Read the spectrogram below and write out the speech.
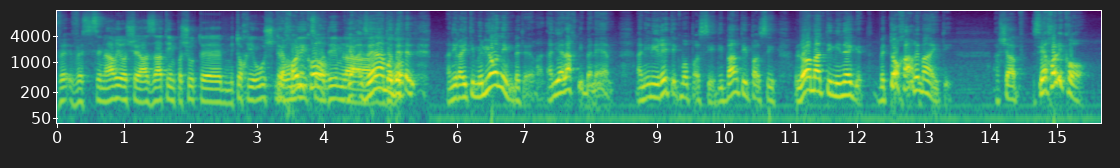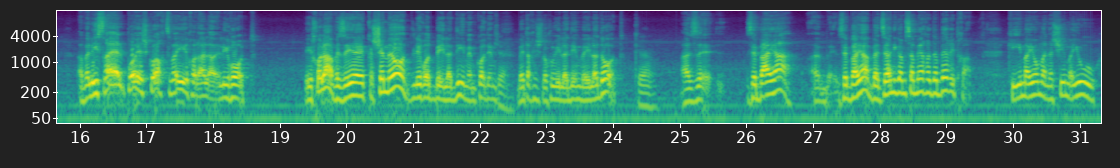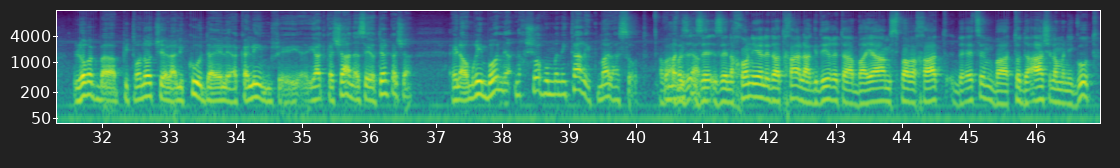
ו- וסצנריו שהעזתים פשוט אה, מתוך ייאוש תהומי לקרות. צועדים לגדרות? זה המודל. אני ראיתי מיליונים בטהרן, אני הלכתי ביניהם. אני נראיתי כמו פרסי, דיברתי פרסי, לא עמדתי מנגד, בתוך הערימה הייתי. עכשיו, זה יכול לקרות, אבל לישראל פה יש כוח צבאי, יכולה ל- לירות. היא יכולה, וזה יהיה קשה מאוד לירות בילדים, הם קודם כן. בטח ישלחו ילדים וילדות. כן. אז זה- זה בעיה, זה בעיה, ואת זה אני גם שמח לדבר איתך. כי אם היום אנשים היו לא רק בפתרונות של הליכוד האלה, הקלים, שיד קשה נעשה יותר קשה, אלא אומרים בואו נחשוב הומניטרית מה לעשות. אבל, אבל זה. זה, זה נכון יהיה לדעתך להגדיר את הבעיה מספר אחת בעצם בתודעה של המנהיגות?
